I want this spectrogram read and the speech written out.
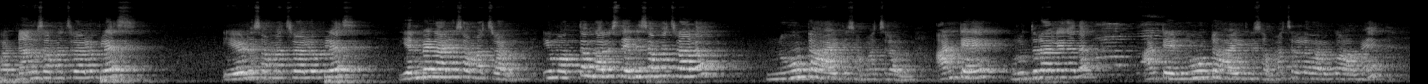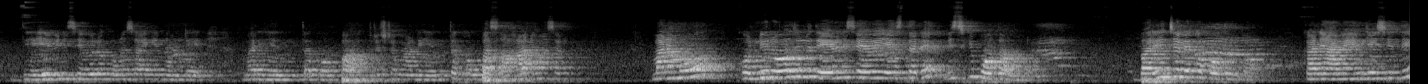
పద్నాలుగు సంవత్సరాలు ప్లస్ ఏడు సంవత్సరాలు ప్లస్ ఎనభై నాలుగు సంవత్సరాలు. ఈ మొత్తం కలిస్తే ఎన్ని సంవత్సరాలు? నూట ఐదు సంవత్సరాలు. అంటే వృద్ధురాలే కదా? అంటే నూట ఐదు సంవత్సరాల వరకు ఆమె దేవుని సేవలో కొనసాగిందంటే మరి ఎంత గొప్ప అదృష్టం అండి ఎంత గొప్ప సహనం అసలు. మనము కొన్ని రోజులు దేవుని సేవ చేస్తేనే విసిగిపోతూ. ఉంటాం భరించలేకపోతుంటాం. కానీ ఆమె ఏం చేసింది?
